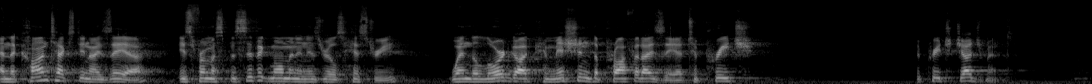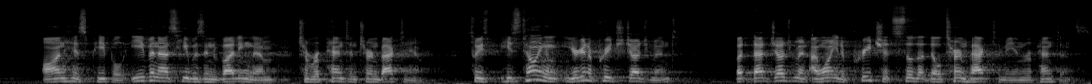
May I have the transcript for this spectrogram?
And the context in Isaiah is from a specific moment in Israel's history when the Lord God commissioned the prophet Isaiah to preach to preach judgment on his people, even as he was inviting them to repent and turn back to him. So he's, he's telling them, You're going to preach judgment, but that judgment, I want you to preach it so that they'll turn back to me in repentance.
